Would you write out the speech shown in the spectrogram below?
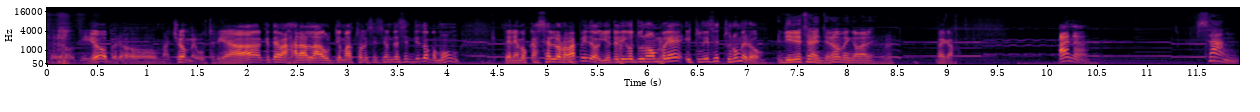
Pero, tío, pero, macho, me gustaría que te bajaras la última actualización de sentido común. Tenemos que hacerlo rápido. Yo te digo tu nombre y tú dices tu número. Directamente, ¿no? Venga, vale. Venga. Ana. San.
